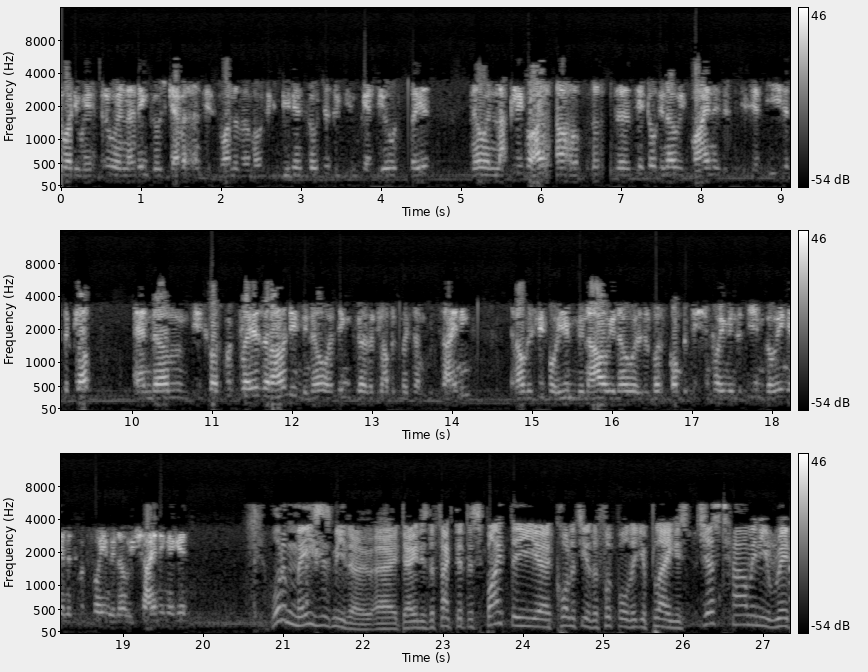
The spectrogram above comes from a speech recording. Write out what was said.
what he went through, and I think Coach Gavin Hunt is one of the most experienced coaches who can deal with players. You know, and luckily for us now, uh, settled. You know, his mind is, is at ease at the club, and um, he's got good players around him. You know, I think uh, the club has made some good signings. And obviously for him now, you know, there's a bit of competition for him in the team going and it's good for him, you know, he's shining again. What amazes me, though, uh, Dane, is the fact that despite the uh, quality of the football that you're playing, is just how many red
